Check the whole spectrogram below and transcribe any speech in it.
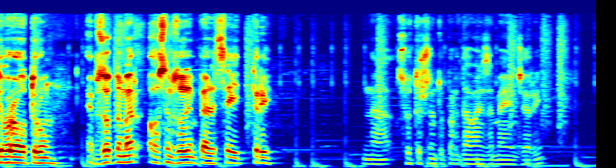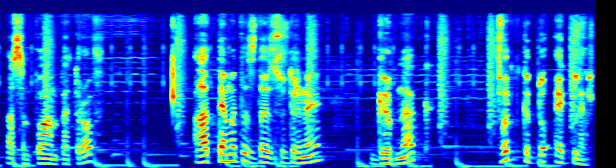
Добро утро! Епизод номер 853 на сутрешното предаване за менеджери. Аз съм Пламен Петров, а темата за тази сутрин е гръбнак, твърд като еклер.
